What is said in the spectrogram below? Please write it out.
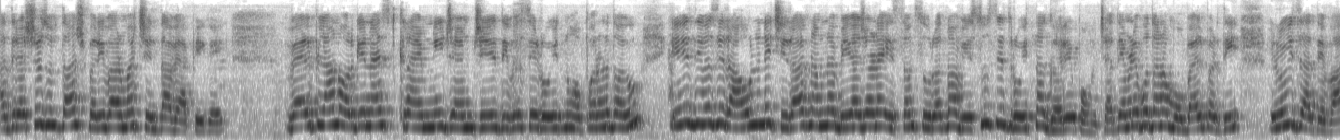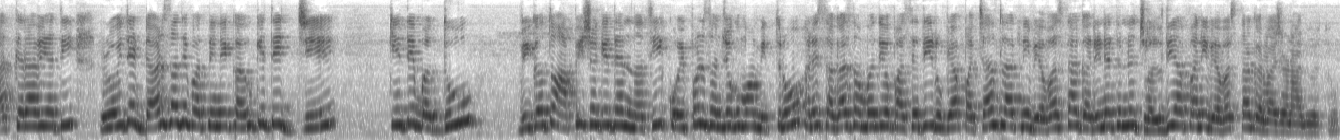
આ દ્રશ્ય જોતાં જ પરિવારમાં ચિંતા વ્યાપી ગઈ. વેલ પ્લાન ઓર્ગેનાઇઝ્ડ ક્રાઇમની જેમ જે દિવસે રોહિતનું અપહરણ થયું, એ જ દિવસે રાહુલ અને ચિરાગ નામના બે જણા ઇસમ સુરતમાં વેસુ રોહિતના ઘરે પહોંચ્યા. તેમણે પોતાના મોબાઈલ પરથી રોહિત સાથે વાત કરાવી હતી. રોહિતે ડર સાથે પત્નીને કહ્યું કે તે જે, કે તે બધું વિગતો આપી શકે તેમ નથી, કોઈ પણ સંજોગોમાં મિત્રો અને સગા સંબંધીઓ પાસેથી રૂપિયા પચાસ લાખની વ્યવસ્થા કરીને તેમને જલ્દી આપવાની વ્યવસ્થા કરવા જણાવ્યું હતું.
